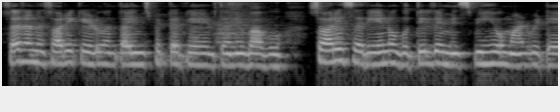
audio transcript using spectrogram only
ಸರ್, ನನ್ನ ಸಾರಿ ಕೇಳು ಅಂತ ಇನ್ಸ್ಪೆಕ್ಟರ್ಗೆ ಹೇಳ್ತಾನೆ ಬಾಬು. ಸಾರಿ ಸರ್, ಏನೋ ಗೊತ್ತಿಲ್ಲದೆ ಮಿಸ್ಬಿಹೇವ್ ಮಾಡಿಬಿಟ್ಟೆ.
